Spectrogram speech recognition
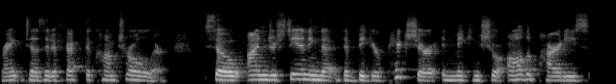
Right? Does it affect the comptroller? So understanding the, the bigger picture and making sure all the parties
